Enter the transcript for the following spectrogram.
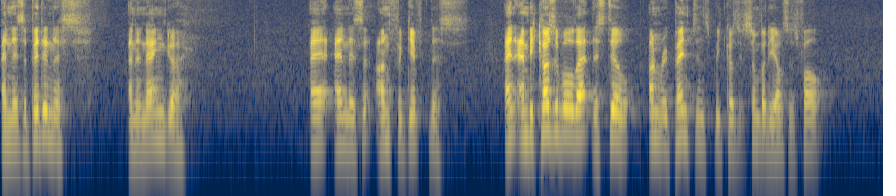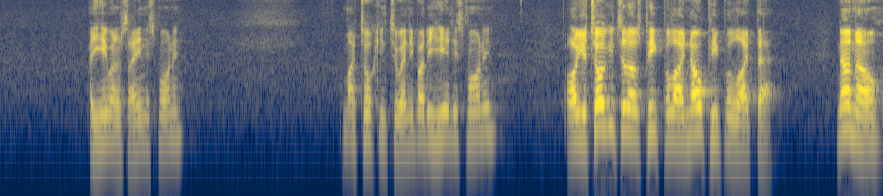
And there's a bitterness and an anger, and, and there's an unforgiveness and, and because of all that, there's still unrepentance because it's somebody else's fault. Are you hear what I'm saying this morning? Am I talking to anybody here this morning? Or you're talking to those people, I know people like that. No, no,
